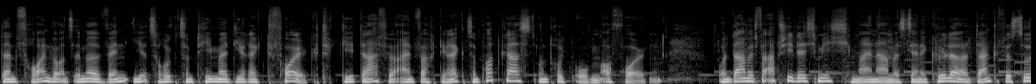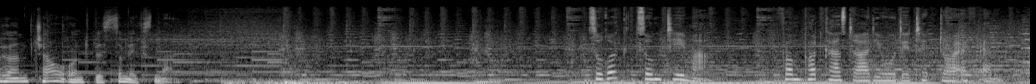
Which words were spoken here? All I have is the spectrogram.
dann freuen wir uns immer, wenn ihr zurück zum Thema direkt folgt. Geht dafür einfach direkt zum Podcast und drückt oben auf Folgen. Und damit verabschiede ich mich. Mein Name ist Janik Köhler. Danke fürs Zuhören. Ciao und bis zum nächsten Mal. Zurück zum Thema vom Podcast Radio Detektor FM.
